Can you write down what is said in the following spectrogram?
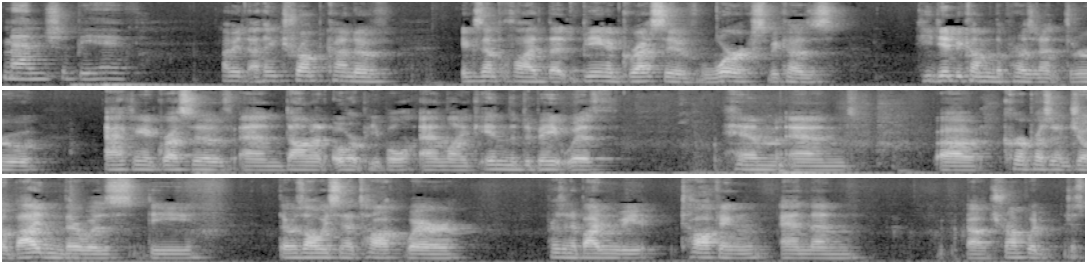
men should behave. I mean, I think Trump kind of exemplified that being aggressive works because he did become the president through acting aggressive and dominant over people. And like in the debate with him and uh, current President Joe Biden, there was the there was always in a talk where President Biden would be talking and then uh, Trump would just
